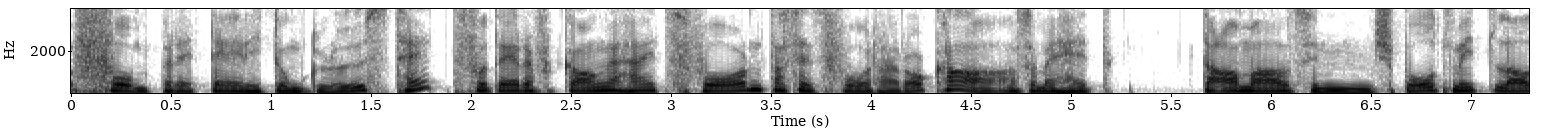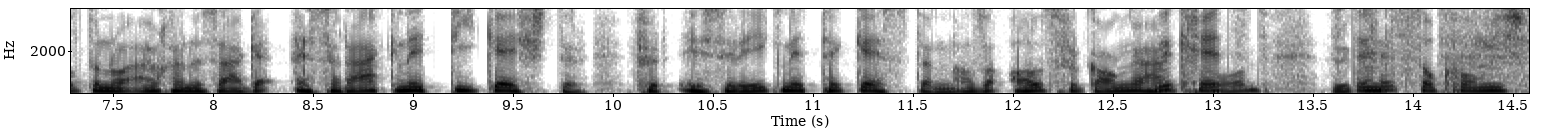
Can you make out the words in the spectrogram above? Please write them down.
vom Präteritum gelöst hat, von dieser Vergangenheitsform. Das hat es vorher auch gehabt. Also man hat damals im Spätmittelalter noch auch können sagen, es regnete gestern für es regnete gestern. Also als Wirklich Vergangenheitsform. jetzt? Wirklich jetzt. so komisch.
